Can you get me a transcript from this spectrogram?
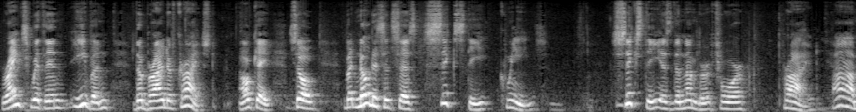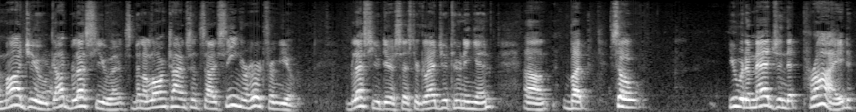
ranks within even the bride of Christ. Okay, so, but notice it says 60 queens. 60 is the number for pride. Ah, Maju, God bless you. It's been a long time since I've seen or heard from you. Bless you, dear sister. Glad you're tuning in. Uh, but so you would imagine that pride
